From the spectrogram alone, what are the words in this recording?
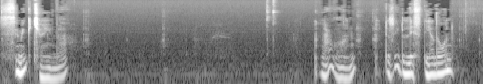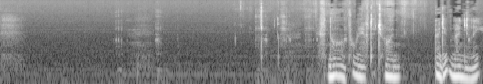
Simic chamber. That one. Does it list the other one? Not, I'll probably have to try and add it manually.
